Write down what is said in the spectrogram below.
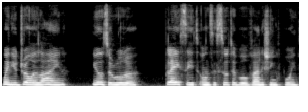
When you draw a line, use a ruler Place it on the suitable vanishing point.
